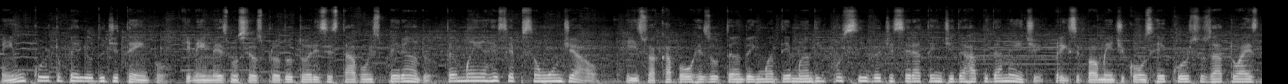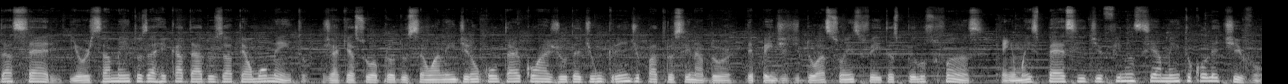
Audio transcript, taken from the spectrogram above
em um curto período de tempo, que nem mesmo seus produtores estavam esperando, tamanha recepção mundial. Isso acabou resultando em uma demanda impossível de ser atendida rapidamente, principalmente com os recursos atuais da série e orçamentos arrecadados até o momento, já que a sua produção, além de não contar com a ajuda de um grande patrocinador, depende de doações feitas pelos fãs, em uma espécie de financiamento coletivo,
